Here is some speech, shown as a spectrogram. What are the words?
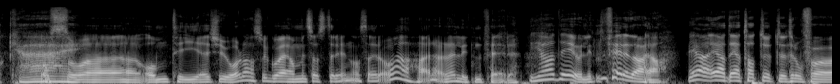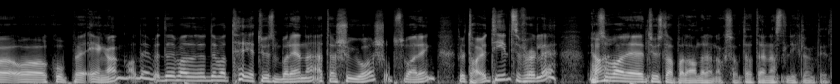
Okay. Og så uh, om 10-20 år da, så går jeg og min søster inn og ser å ja, her er det en liten ferie. Ja, det er jo en liten ferie, da. Ja. Ja, ja, jeg har tatt ut Trumf og, Coop én gang, og det, det, var, det var 3000 på det ene etter sju års oppsparing. For det tar jo tid, selvfølgelig. Og så var det en tusenlapp på det andre nok, at Dette er nesten like lang tid.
